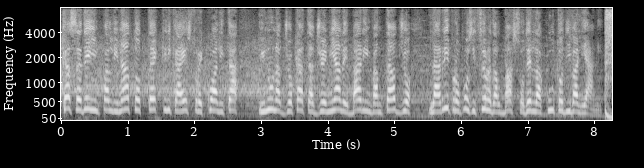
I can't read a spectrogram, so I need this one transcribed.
Cassadei impallinato, tecnica, estro e qualità in una giocata geniale, Bari in vantaggio, la riproposizione dal basso dell'acuto di Valiani.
